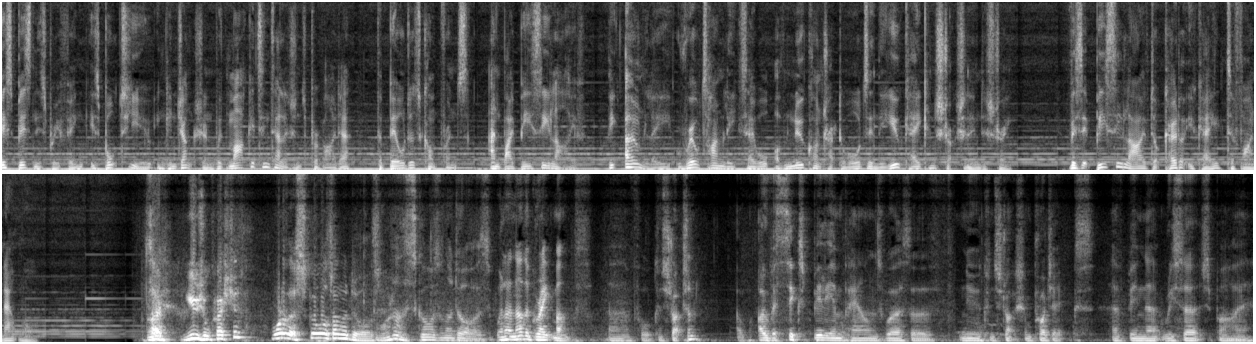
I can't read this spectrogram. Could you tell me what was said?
This business briefing is brought to you in conjunction with market intelligence provider the Builders Conference and by BC Live, the only real time league table of new contract awards in the UK construction industry. Visit bclive.co.uk to find out more. So, usual question. What are the scores on the doors? What are the scores on the doors? Well, another great month uh, for construction. Over six billion pounds worth of new construction projects have been uh, researched by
